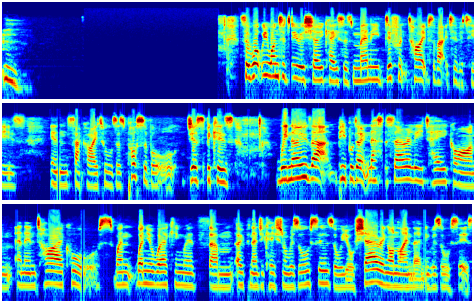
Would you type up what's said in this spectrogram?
So what we want to do is showcase as many different types of activities in Sakai tools as possible, just because we know that people don't necessarily take on an entire course when, when you're working with um, open educational resources or you're sharing online learning resources.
